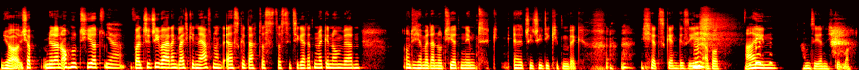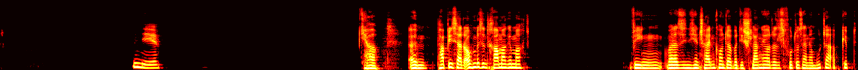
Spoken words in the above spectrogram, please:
Ja, ich habe mir dann auch notiert, ja. weil Gigi war ja dann gleich genervt und hat erst gedacht, dass, dass die Zigaretten weggenommen werden. Und ich habe mir dann notiert, nehmt äh, Gigi die Kippen weg. ich hätte es gern gesehen, aber nein, haben sie ja nicht gemacht. Nee. Ja, ähm, Papis hat auch ein bisschen Drama gemacht. Wegen, weil er sich nicht entscheiden konnte, ob er die Schlange oder das Foto seiner Mutter abgibt.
